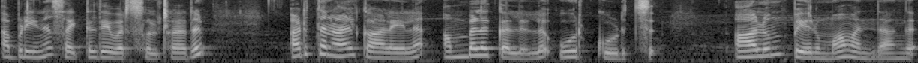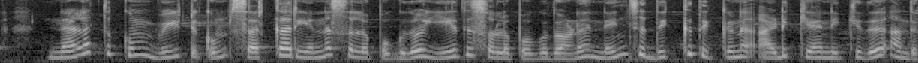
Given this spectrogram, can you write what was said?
அப்படின்னு சைக்கிள் தேவர் சொல்கிறாரு அடுத்த நாள் காலையில் அம்பலக்கல்லில் ஊர் கூடுச்சு. ஆளும் பேருமா வந்தாங்க. நிலத்துக்கும் வீட்டுக்கும் சர்க்கார் என்ன சொல்ல போகுதோ ஏது சொல்ல போகுதோன்னு நெஞ்சு திக்கு திக்குன்னு அடிக்க நிற்கிது அந்த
